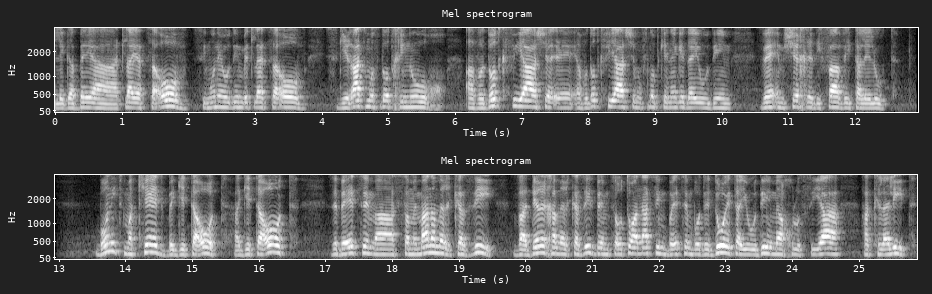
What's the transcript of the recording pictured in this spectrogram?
לגבי הטלאי הצהוב, סימון היהודים בטלאי צהוב, סגירת מוסדות חינוך, עבודות כפייה, ש... אה, עבודות כפייה שמופנות כנגד היהודים והמשך רדיפה והתעללות. בואו נתמקד בגטאות. הגטאות זה בעצם הסממן המרכזי והדרך המרכזית באמצעותו הנאצים בעצם בודדו את היהודים מהאוכלוסייה הכללית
